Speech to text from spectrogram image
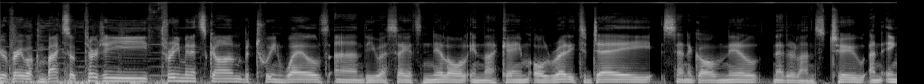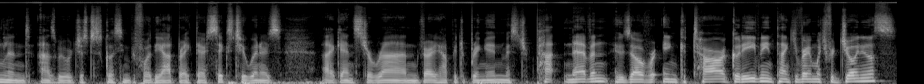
You're very welcome back. So 33 minutes gone between Wales and the USA. It's nil all in that game. Already today, Senegal nil, Netherlands two, and England, as we were just discussing before the ad break, they're 6-2 winners against Iran. Very happy to bring in Mr. Pat Nevin, who's over in Qatar. Good evening. Thank you very much for joining us.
